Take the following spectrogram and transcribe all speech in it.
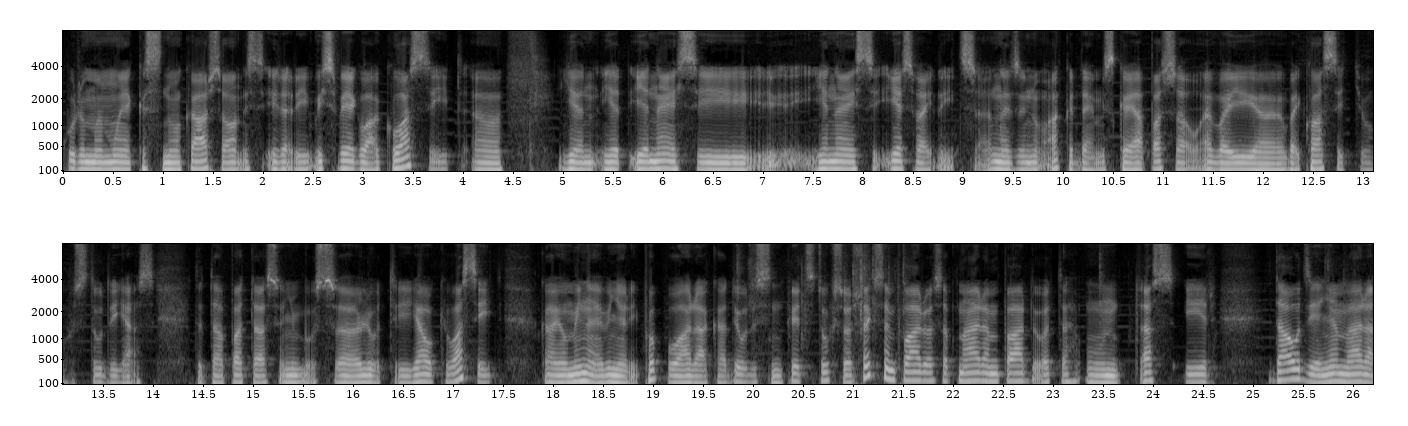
kuru man liekas no Kārsonis ir arī visvieglāk lasīt. Uh, ja, ja, ja neesi, ja neesi iesvaidīts, nezinu, akadēmiskajā pasaulē vai, vai klasiķu studijās, tad tāpat tās viņi būs ļoti jauki lasīt. Kā jau minēju, viņa arī populārākā 25,000 eksemplāros apmēram pārdota, un tas ir daudz ieņem vērā,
